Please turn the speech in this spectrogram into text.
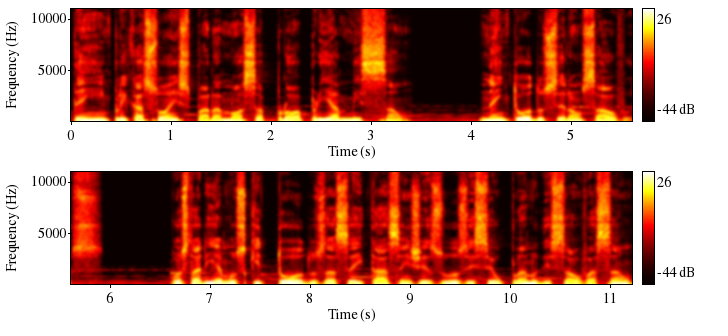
tem implicações para a nossa própria missão nem todos serão salvos. Gostaríamos que todos aceitassem Jesus e seu plano de salvação,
